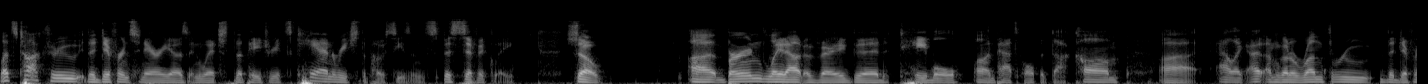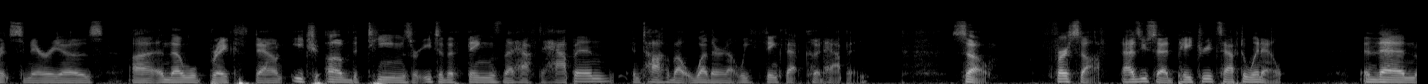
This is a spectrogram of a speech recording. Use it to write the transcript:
Let's talk through the different scenarios in which the Patriots can reach the postseason specifically. So, uh, Bernd laid out a very good table on patspulpit.com. Uh, Alec, I, am going to run through the different scenarios, uh, and then we'll break down each of the teams or each of the things that have to happen and talk about whether or not we think that could happen. So, first off, as you said, Patriots have to win out, and then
